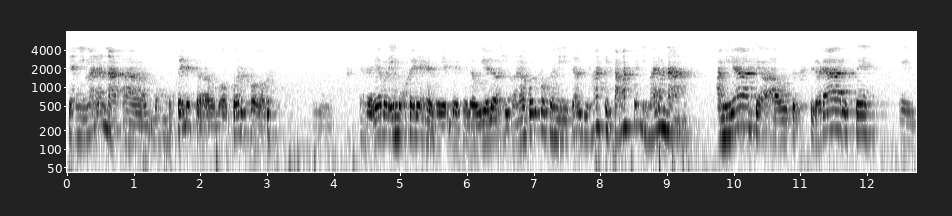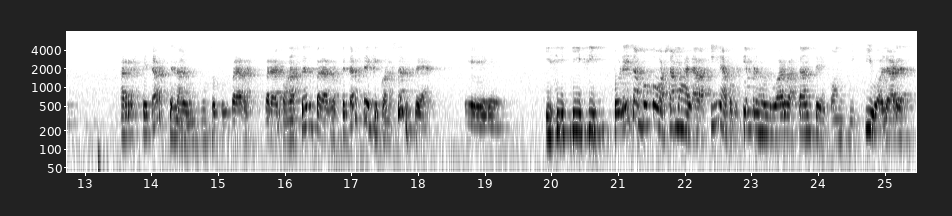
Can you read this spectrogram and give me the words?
se animaron a, mujeres o, cuerpos, eh, en realidad por ahí mujeres desde, lo biológico, ¿no? Cuerpos feminizados y demás que jamás se animaron a, a mirarse, a, autoexplorarse, eh, a respetarse en algún punto, para, para conocer, para respetarse hay que conocerse. Eh, y si, y si por ahí tampoco vayamos a la vagina, porque siempre es un lugar bastante conflictivo hablar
